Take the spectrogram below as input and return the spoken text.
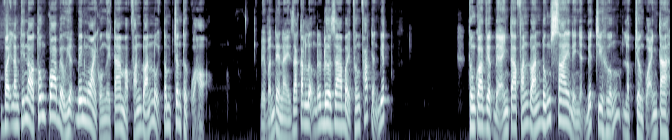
Vậy làm thế nào thông qua biểu hiện bên ngoài của người ta mà phán đoán nội tâm chân thực của họ? Về vấn đề này, Gia Cát Lượng đã đưa ra 7 phương pháp nhận biết. Thông qua việc để anh ta phán đoán đúng sai để nhận biết chi hướng, lập trường của anh ta.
